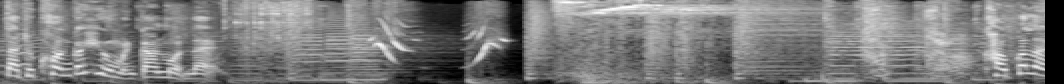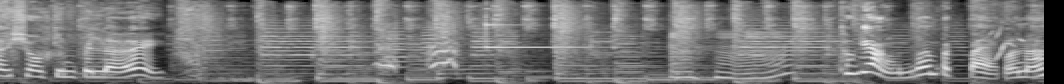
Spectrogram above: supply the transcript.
แต่ทุกคนก็หิวเหมือนกันหมดแหละ เขาก็เลยโชว์กินไปเลย ทุกอย่างมันเริ่มแปลกๆแล้วนะ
